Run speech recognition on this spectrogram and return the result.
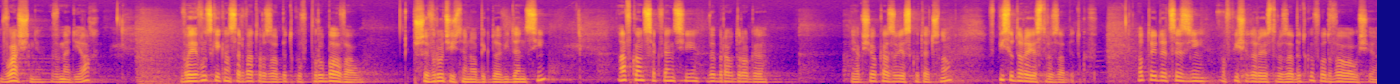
właśnie w mediach wojewódzki konserwator zabytków próbował przywrócić ten obiekt do ewidencji, a w konsekwencji wybrał drogę, jak się okazuje, skuteczną wpisu do rejestru zabytków. Od tej decyzji o wpisie do rejestru zabytków odwołał się,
